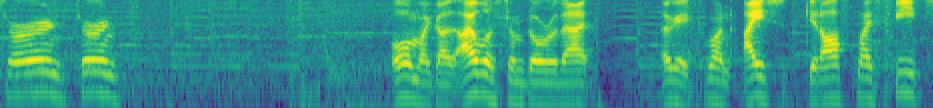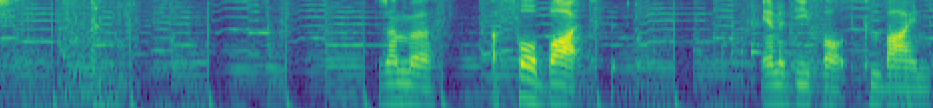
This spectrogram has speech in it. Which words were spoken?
Turn, turn. Oh my god, I almost jumped over that. Okay, come on, ice, get off my feet. Because I'm a, a full bot and a default combined.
